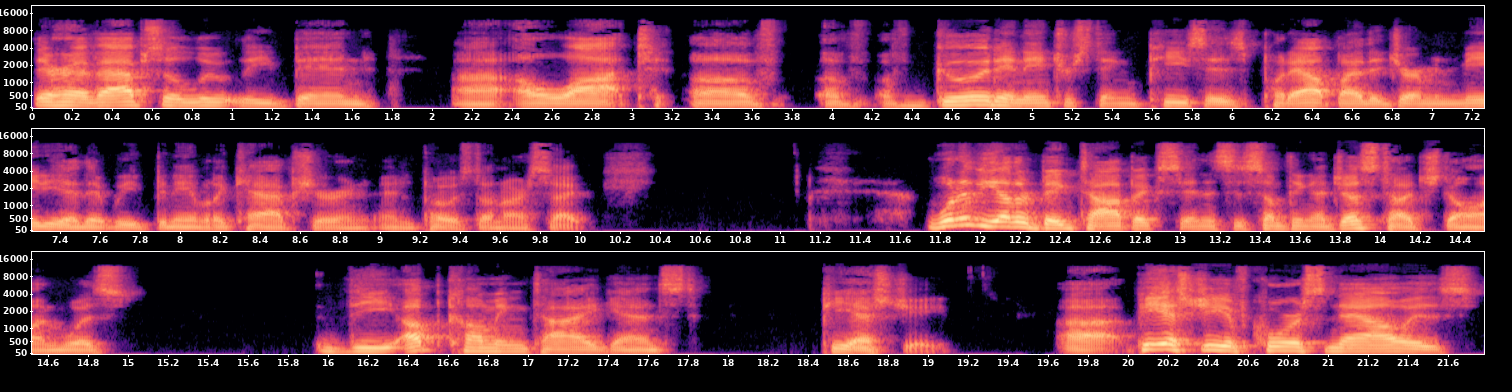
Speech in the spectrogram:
there have absolutely been uh, a lot of, of of good and interesting pieces put out by the German media that we've been able to capture and, and post on our site. One of the other big topics, and this is something I just touched on, was the upcoming tie against PSG. Uh, PSG, of course, now is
